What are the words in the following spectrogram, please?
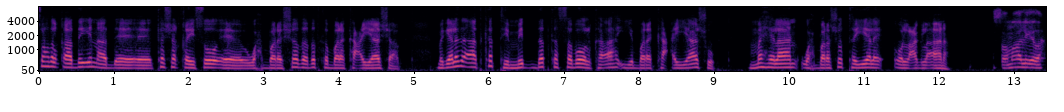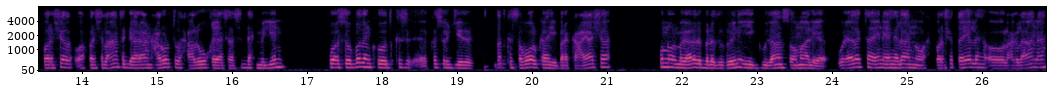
soo hadal qaaday in aad ka shaqayso waxbarashada dadka barakacayaasha magaalada aad ka timid dadka saboolka ah iyo barakacayaashu ma helaan waxbarasho taya leh oo lacag la'aana soomaaliya waxbarasho la'aanta gaar ahaan carruurta waxaa lagu qiyaasaa saddex milyan. Kuwaasoo badankood ka soo jeeda dadka saboolka ah iyo barakacayaasha ku nool magaalada beledweyne iyo guud ahaan soomaaliya. Way adag tahay inay helaan waxbarasho tayo leh oo lacag la'aan ah.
